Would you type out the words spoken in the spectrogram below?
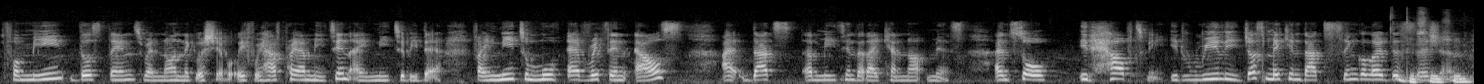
for me, those things were non negotiable. If we have prayer meeting, I need to be there. If I need to move everything else, I, that's a meeting that I cannot miss. And so it helped me. It really, just making that singular decision, decision.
